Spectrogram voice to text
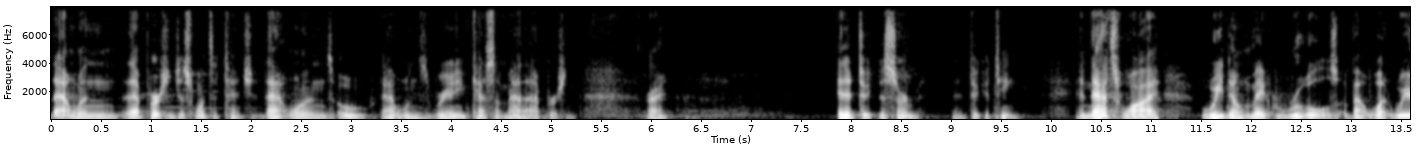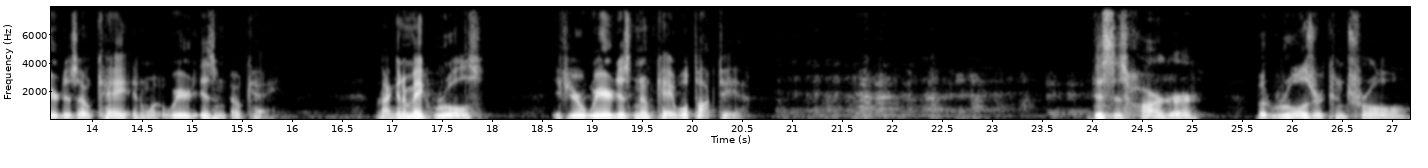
That one, that person just wants attention. That one's, oh, that one's, we're going to cast something out of that person, right? And it took discernment, and it took a team. And that's why we don't make rules about what weird is okay and what weird isn't okay. We're not going to make rules. If your weird isn't okay, we'll talk to you. this is harder, but rules are control.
